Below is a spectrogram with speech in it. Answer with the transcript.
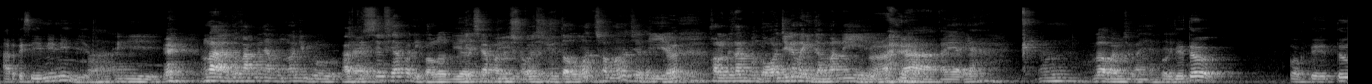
artis ini nih gitu. Ah. Ih, eh enggak itu kan nyambung lagi bro Artisnya siapa nih? Kalau dia Iya, siapa nih? di juta umat sama aja iya kalau misalnya Kunto Oji kan lagi zaman nih Ah. ya kayak ya hmm, lo apa yang sukanya Waktu itu, waktu itu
